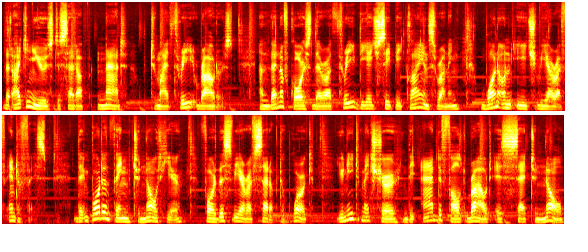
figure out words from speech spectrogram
that I can use to set up NAT to my three routers. And then of course there are three DHCP clients running, one on each VRF interface. The important thing to note here, for this VRF setup to work, you need to make sure the add default route is set to no,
